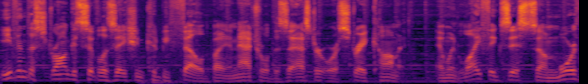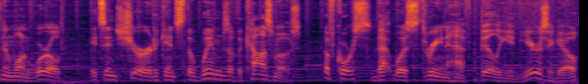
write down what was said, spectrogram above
Even the strongest civilization could be felled by a natural disaster or a stray comet. And when life exists on more than one world, it's insured against the whims of the cosmos. Of course, that was 3.5 billion years ago,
